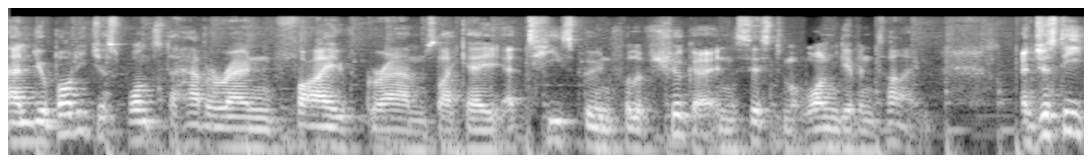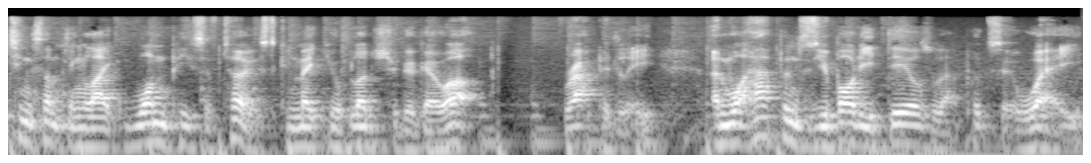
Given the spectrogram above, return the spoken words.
and your body just wants to have around five grams, like a, a teaspoonful of sugar in the system at one given time. And just eating something like one piece of toast can make your blood sugar go up rapidly. And what happens is your body deals with that, puts it away.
